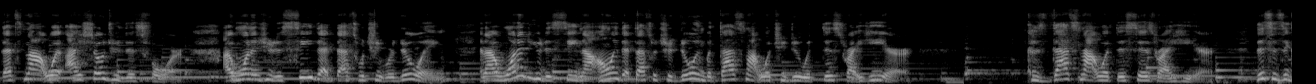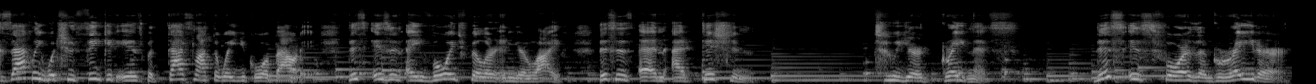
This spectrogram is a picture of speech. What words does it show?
That's not what I showed you this for. I wanted you to see that that's what you were doing. And I wanted you to see not only that that's what you're doing, but that's not what you do with this right here. Because that's not what this is right here. This is exactly what you think it is, but that's not the way you go about it. This isn't a void filler in your life. This is an addition to your greatness. This is for the greater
